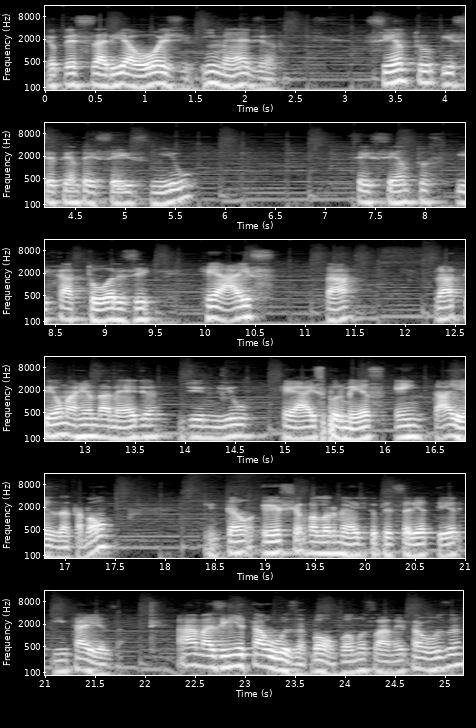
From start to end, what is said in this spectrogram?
eu precisaria hoje, em média, 176.614 reais, tá? Para ter uma renda média de mil reais por mês em Taesa, tá bom? Então esse é o valor médio que eu precisaria ter em Taesa. Ah, mas em Itaúsa? Bom, vamos lá na Itaúsa.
